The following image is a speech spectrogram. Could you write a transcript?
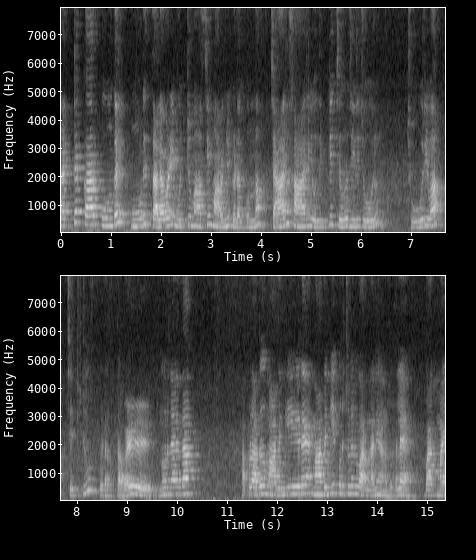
കറ്റക്കാർ കൂന്തൽ മൂടി തലവഴി മുറ്റുമാസി മറഞ്ഞു കിടക്കുന്ന ചാരു സാരി ഒതുക്കി ചെറുചിരി ചോരു ചോരിവ ചെറ്റു വിടർത്തവൾ എന്ന് പറഞ്ഞാൽ എന്താ അപ്പോൾ അത് മാതങ്കിയുടെ മാതങ്കിയെക്കുറിച്ചുള്ള ഒരു വർണനയാണത് അല്ലേ? വാക്മായ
